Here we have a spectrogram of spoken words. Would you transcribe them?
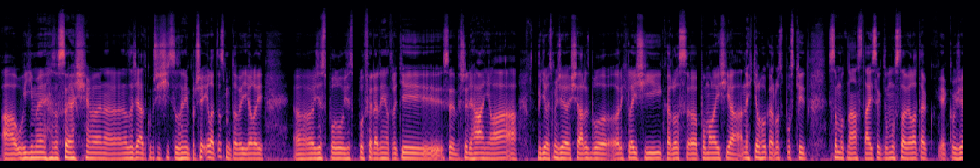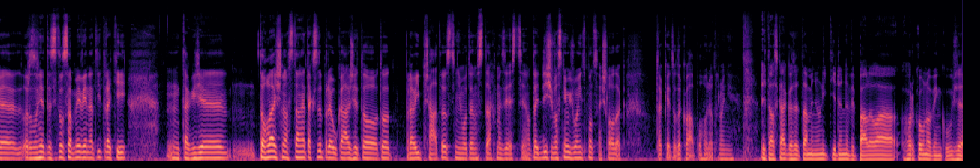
a uvidíme zase až na, na začátku příští sezóny, protože i letos jsme to viděli, uh, že spolu, že spolu Ferrari na trati se předháněla a viděli jsme, že Charles byl rychlejší, Carlos uh, pomalejší a nechtěl ho Carlos pustit. Samotná stáj se k tomu stavila, tak jakože rozhodněte si to sami vy na té trati. Mm, takže tohle, až nastane, tak se to preukáže to, to pravý přátelství nebo ten vztah mezi jezdci. No teď, když vlastně už o nic moc nešlo, tak tak je to taková pohoda pro ně. Italská gazeta minulý týden vypálila horkou novinku, že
